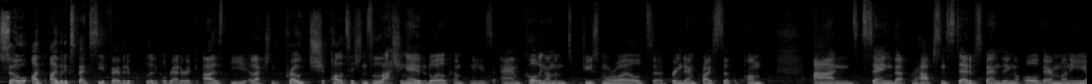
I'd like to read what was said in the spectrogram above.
so I, I, would expect to see a fair bit of political rhetoric as the elections approach. Politicians lashing out at oil companies and calling on them to produce more oil, to bring down prices at the pump, and saying that perhaps instead of spending all their money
